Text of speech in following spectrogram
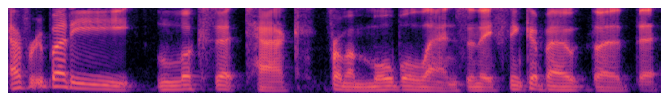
everybody looks at tech from a mobile lens and they think about the, the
